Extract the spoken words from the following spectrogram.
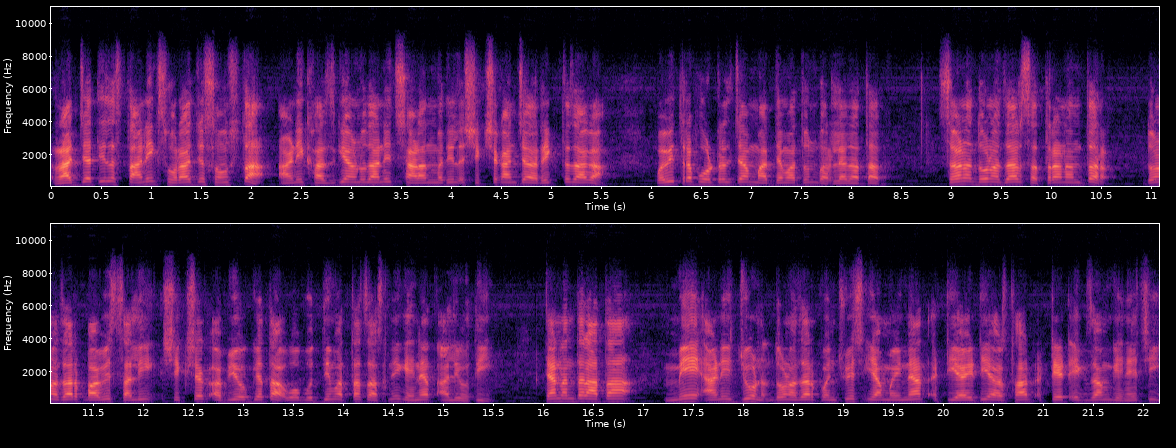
राज्यातील स्थानिक स्वराज्य संस्था आणि खाजगी अनुदानित शाळांमधील शिक्षकांच्या रिक्त जागा पवित्र पोर्टलच्या माध्यमातून भरल्या जातात. सन दोन हजार सतरा नंतर दोन हजार बावीस साली शिक्षक अभियोग्यता व बुद्धिमत्ता चाचणी घेण्यात आली होती. त्यानंतर आता मे आणि जून दोन हजार पंचवीस या महिन्यात टी आय टी अर्थात टेट एक्झाम घेण्याची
